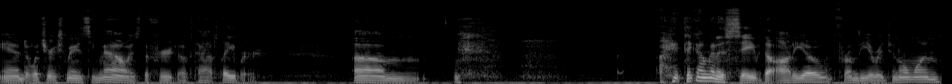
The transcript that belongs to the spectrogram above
And what you're experiencing now is the fruit of that labor. Um, I think I'm going to save the audio from the original one.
